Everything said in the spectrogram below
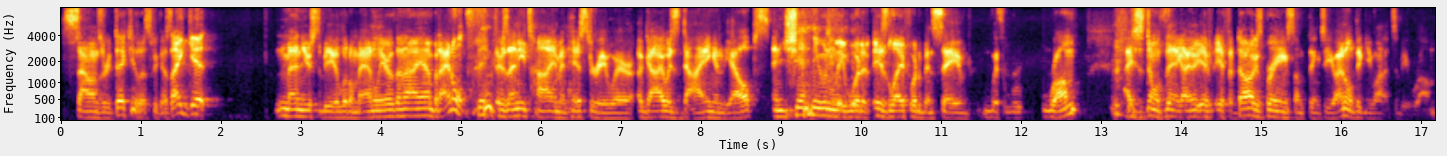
sounds ridiculous because I get men used to be a little manlier than I am, but I don't think there's any time in history where a guy was dying in the Alps and genuinely would have his life would have been saved with rum. I just don't think. I mean, if if a dog is bringing something to you, I don't think you want it to be rum.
